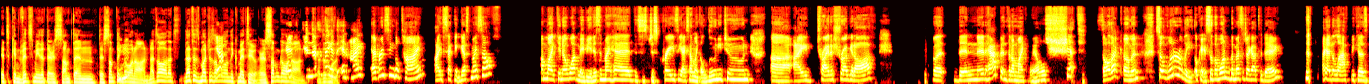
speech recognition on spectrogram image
it's convinced me that there's something there's something Mhm. going on. That's all that's that's as much as I'm Yeah. willing to commit to. There's something going and, on. And that's, That's the thing is, and I every single time I second guess myself. I'm like, you know what? Maybe it is in my head. This is just crazy. I sound like a Looney Tune. Uh, I try to shrug it off, but then it happens, and I'm like, well, shit, saw that coming. So literally, okay. So the one, the message I got today, I had to laugh because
